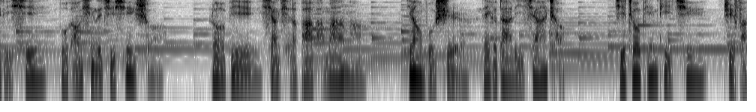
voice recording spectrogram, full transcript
里希不高兴地继续说。罗比想起了爸爸妈妈，要不是那个大力加成及周边地区执法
